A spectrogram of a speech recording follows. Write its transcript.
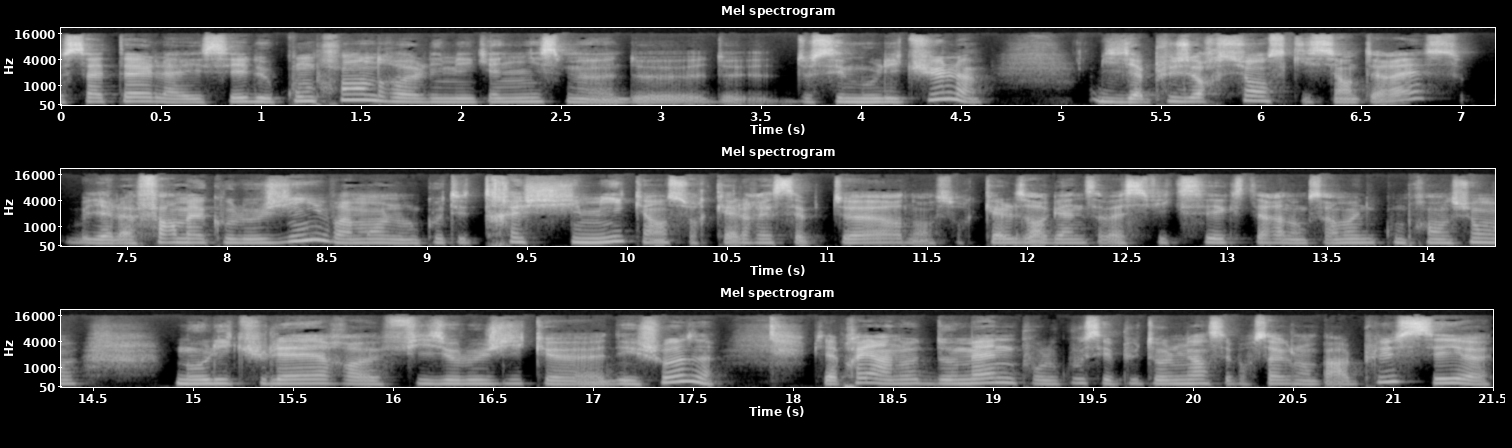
s'attelle à essayer de comprendre les mécanismes de ces molécules. Il y a plusieurs sciences qui s'y intéressent. Il y a la pharmacologie, vraiment le côté très chimique, hein, sur quels récepteurs, sur quels organes ça va se fixer, etc. Donc c'est vraiment une compréhension euh, moléculaire, euh, physiologique euh, des choses. Puis après, il y a un autre domaine, pour le coup, c'est plutôt le mien, c'est pour ça que j'en parle plus, c'est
